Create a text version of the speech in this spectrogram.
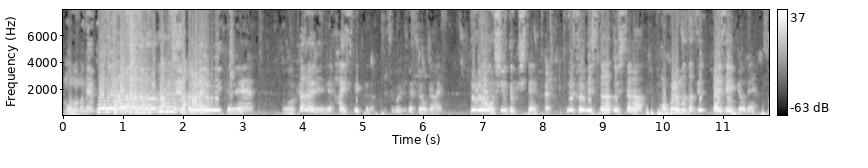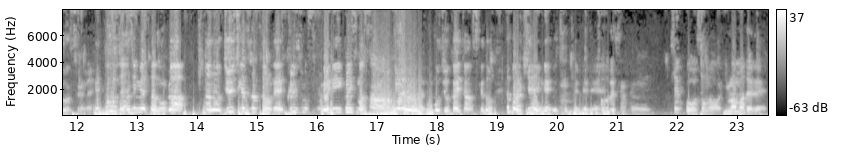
モノマネ。ものまね、そうそうそう、笑いもできてね、もうかなりね、ハイスペックなすごいです。社長がはい。ドローンを習得して、はい。で、それでスタートしたら、もうこれまたぜ大盛況で。そうですよね。で、当時始めたのが、あの、11月だったので、クリスマス、メリークリスマスってはいう文字を書いたんですけど、やっぱり綺麗にね、映っててね。そうですよね。うん結構その、今までで、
